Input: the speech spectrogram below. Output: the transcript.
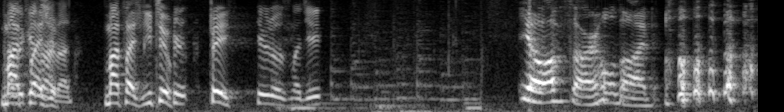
My Have a good pleasure. night, man. My pleasure. You too. Peace. Toodles, my G. Yo, I'm sorry. Hold on. Hold on.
